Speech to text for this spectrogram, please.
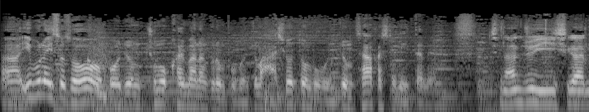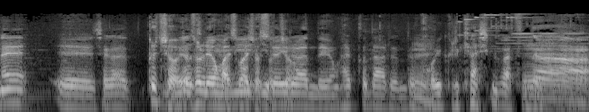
아, 이분에 있어서 뭐 좀 주목할 만한 그런 부분, 좀 아쉬웠던 부분 좀 생각하시는 게 있다면. 지난주 이 시간에 예, 제가 그렇죠. 윤 연설 내용 말씀하셨었죠. 이러이러한 내용 할 거다 그랬는데 거의 그렇게 하신 것 같은데 아,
